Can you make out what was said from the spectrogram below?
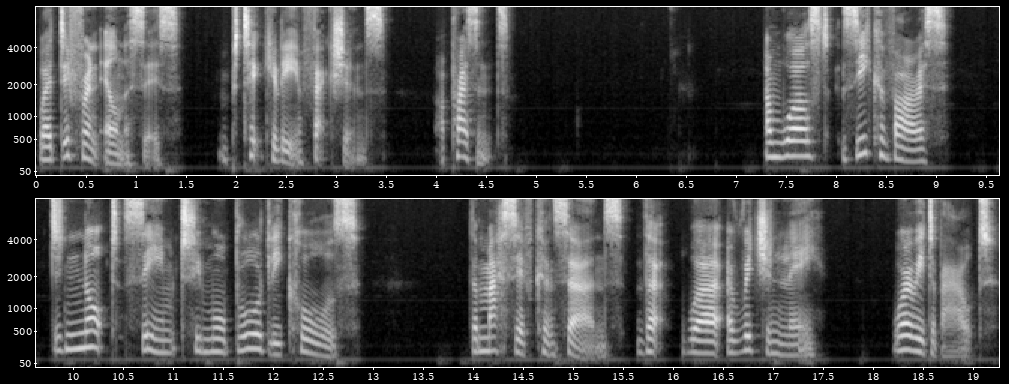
where different illnesses, and particularly infections, are present. And whilst Zika virus did not seem to more broadly cause the massive concerns that were originally worried about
